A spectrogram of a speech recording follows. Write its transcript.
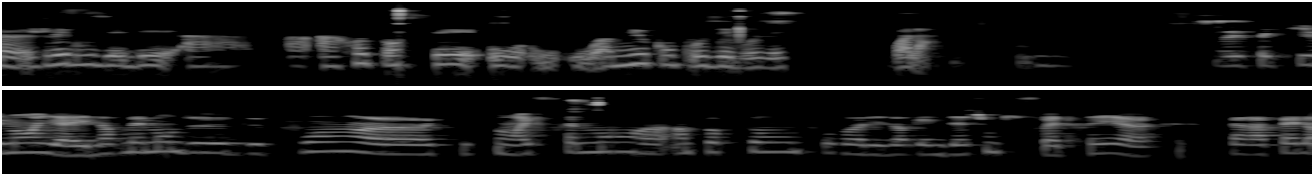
Euh, je vais vous aider à, à, à repenser ou, ou, à mieux composer vos équipes. Voilà. Effectivement, il y a énormément de, de points euh, qui sont extrêmement euh, importants pour les organisations qui souhaiteraient faire appel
